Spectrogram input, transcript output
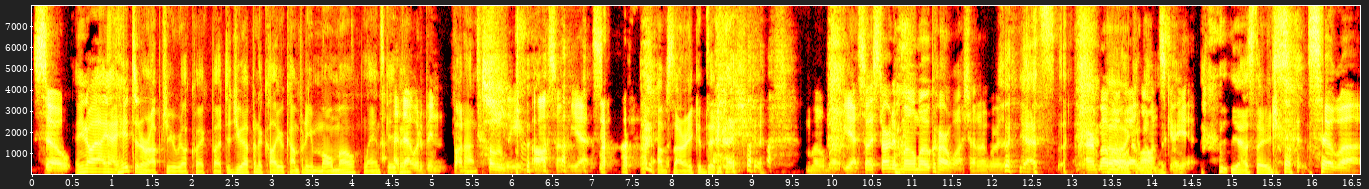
So, you know, I, I, hate to interrupt you real quick, but did you happen to call your company Momo Landscaping? Uh, that would have been totally awesome. Yes. I'm sorry. Continue. Momo. Yeah. So I started Momo Car Wash. I don't know where that. yes. Our Momo oh, uh, lawn scare. Yeah. yes. There you go. so, uh,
